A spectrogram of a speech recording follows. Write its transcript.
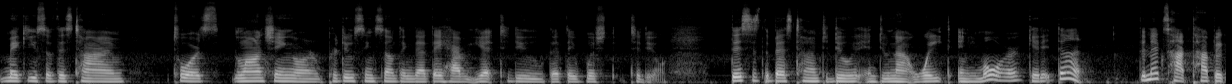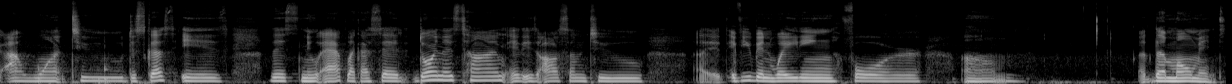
make use of this time towards launching or producing something that they have yet to do that they wished to do. This is the best time to do it and do not wait anymore. Get it done. The next hot topic I want to discuss is this new app. Like I said, during this time, it is awesome to, if you've been waiting for um, the moment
